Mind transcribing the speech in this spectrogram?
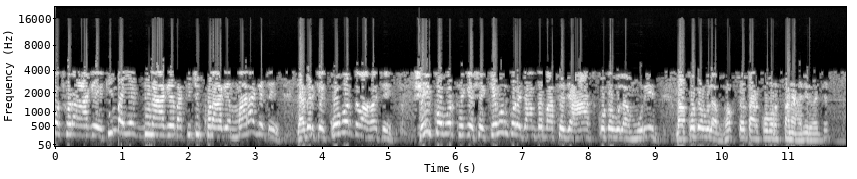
বছর আগে কিংবা একদিন আগে বা কিছুক্ষণ আগে মারা গেছে, যাদেরকে কবর দেওয়া হয়েছে, সেই কবর থেকে সে কেমন করে জানতে পারছে যে আজ কতগুলা মুরিদ বা কতগুলা ভক্ত তার কবরস্থানে হাজির হয়েছে?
